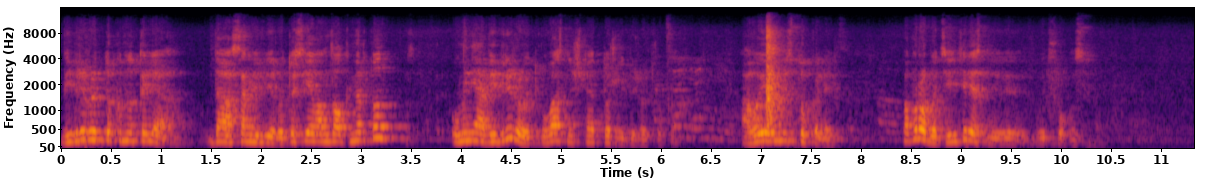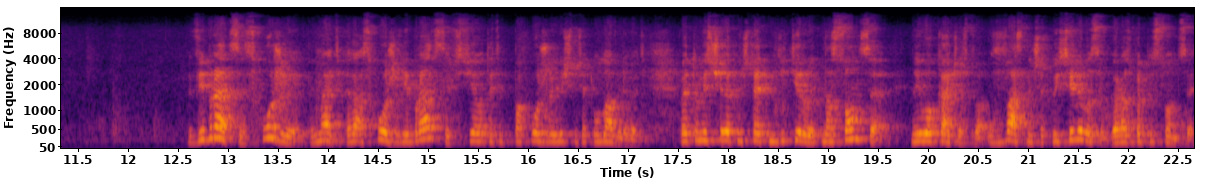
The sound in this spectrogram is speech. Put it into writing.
вибрируют? Только нутеля. Да, сами вибрируют. То есть я вам дал камертон, у меня вибрирует, у вас начинает тоже вибрировать нет. А вы его не стукали. Попробуйте, интересный будет фокус. Вибрации схожие, понимаете, когда схожие вибрации, все вот эти похожие вещи начинают улавливать. Поэтому если человек начинает медитировать на Солнце, на его качество, в вас начинает усиливаться в гороскопе Солнца.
